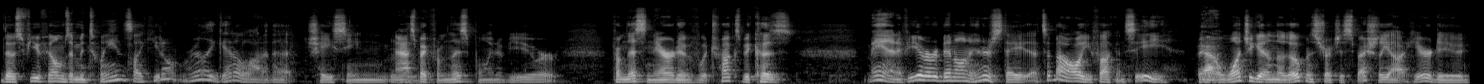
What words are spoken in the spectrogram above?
those few films in between, it's like you don't really get a lot of that chasing Hmm. aspect from this point of view or from this narrative with trucks because, man, if you've ever been on an interstate, that's about all you fucking see. You Yeah. know, once you get on those open stretches, especially out here, dude,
